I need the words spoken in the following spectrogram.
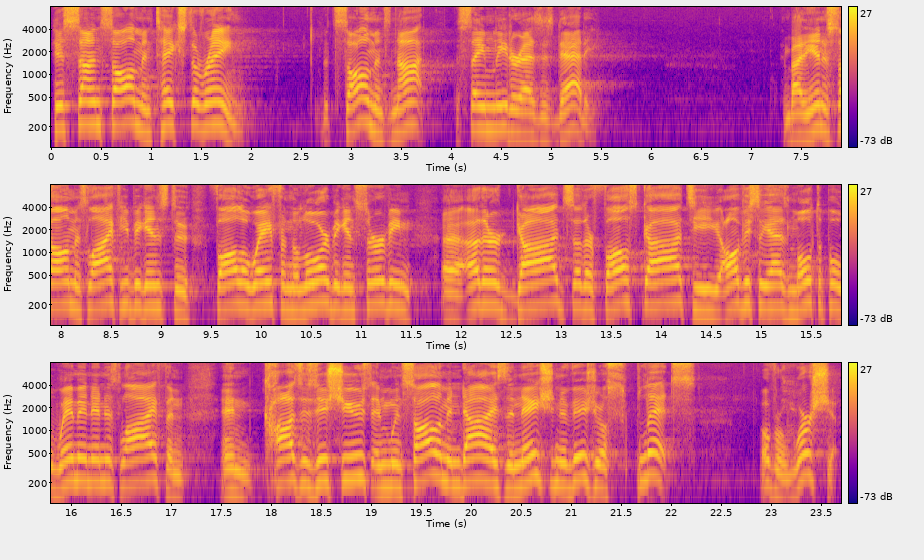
His son Solomon takes the reign, but Solomon's not the same leader as his daddy. And by the end of Solomon's life, he begins to fall away from the Lord, begins serving uh, other gods, other false gods. He obviously has multiple women in his life and, and causes issues. And when Solomon dies, the nation of Israel splits over worship.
